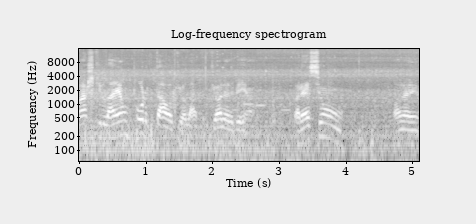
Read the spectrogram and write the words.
Eu acho que lá é um portal aqui, ó lá, porque olha bem, ó. Parece um... Olha aí,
